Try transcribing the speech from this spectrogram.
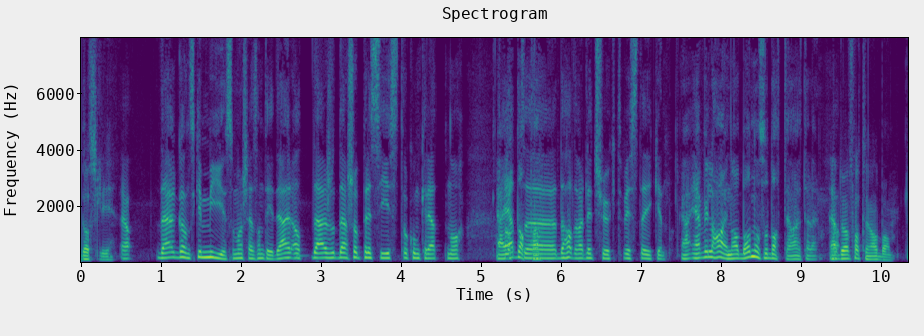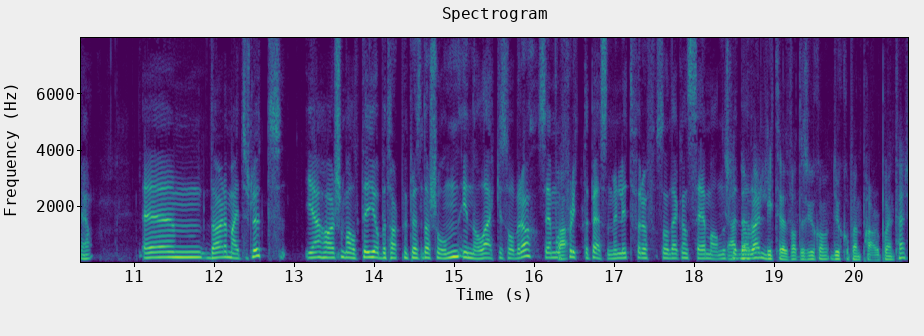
Gasli. Gasly. Ja. Det er ganske mye som må skje samtidig her. At det er så, det er så presist og konkret nå Ja, at eh, det hadde vært litt sjukt hvis det gikk inn. Ja, jeg ville ha inn Albon, og så datt jeg etter det. Ja, du har fått inn Albon. Ehm, da er det meg til slutt. Jeg har som alltid jobbet hardt med presentasjonen. Innholdet er ikke så bra, så jeg må Ja. flytte PC-en min litt for å, sånn at jeg kan se manus Ja, litt Da var bedre. jeg litt redd for at det skulle dukke opp en powerpoint her.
